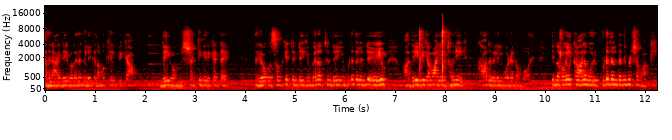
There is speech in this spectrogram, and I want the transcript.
അതിനായി ദൈവകരങ്ങളിലേക്ക് നമുക്ക് ഏൽപ്പിക്കാം. ദൈവം ശക്തീകരിക്കട്ടെ. രോഗസൗഖ്യത്തിന്റെയും ബലത്തിന്റെയും വിടുതലിന്റെയും ആ ദൈവികമായ ധ്വനി കാതുകളിൽ മുഴങ്ങുമ്പോൾ ഇന്ന് പകൽക്കാലം ഒരു വിടുതലിന്റെ നിമിഷമാക്കി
